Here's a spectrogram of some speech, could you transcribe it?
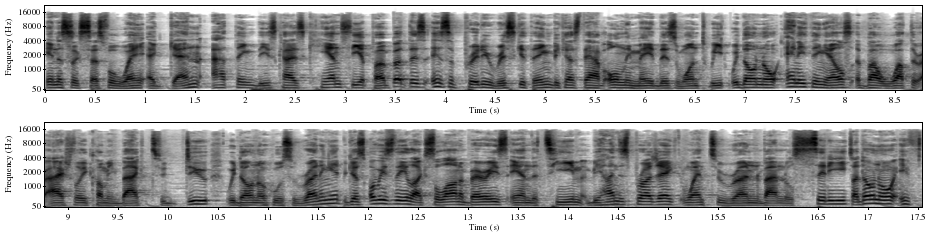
in a successful way again, I think these guys can see a pump, but this is a pretty risky thing because they have only made this one tweet. We don't know anything else about what they're actually coming back to do. We don't know who's running it because obviously like Solana Berries and the team behind this project went to run Vandal City. So I don't know if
